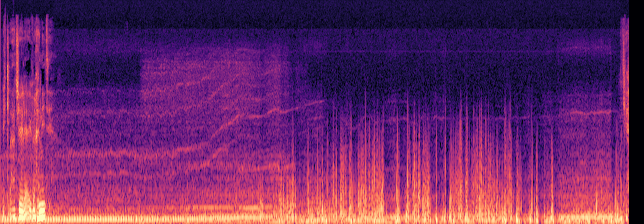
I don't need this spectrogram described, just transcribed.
Ik laat jullie even genieten. Ja,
